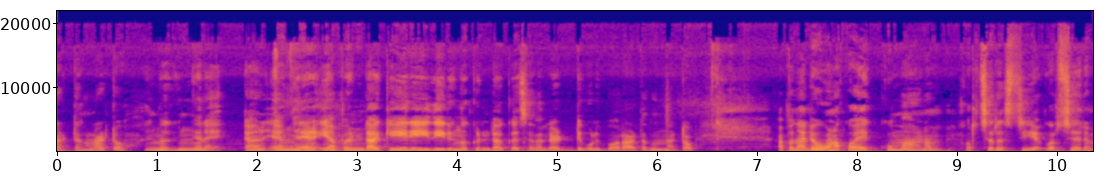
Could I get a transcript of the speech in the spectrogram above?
ഘട്ടങ്ങളാട്ടോ. നിങ്ങൾക്ക് ഇങ്ങനെ എങ്ങനെ ഇപ്പം ഉണ്ടാക്കിയ രീതിയിൽ നിങ്ങൾക്ക് ഉണ്ടാക്കുക വെച്ചാൽ നല്ല അടിപൊളി പൊറാട്ട തിന്നട്ടോ. അപ്പോൾ നല്ലോണം കുഴക്കും വേണം. കുറച്ച് റെസ്റ്റ് ചെയ്യുക കുറച്ച് നേരം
